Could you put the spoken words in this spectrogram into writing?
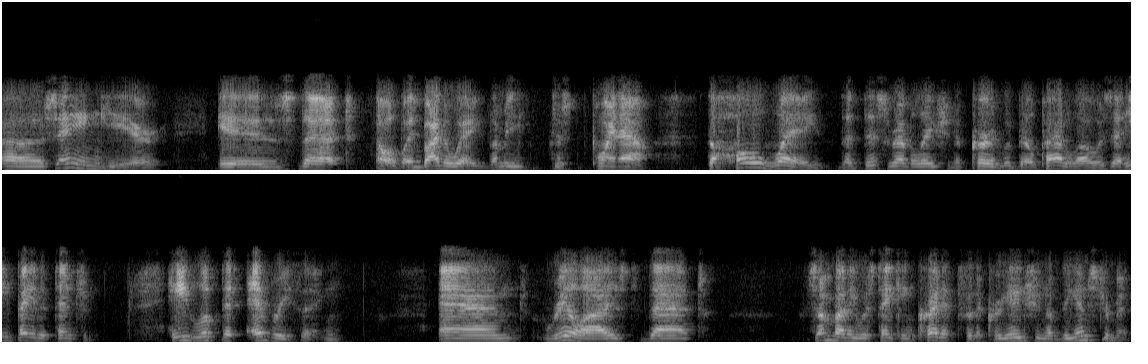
uh, saying here is that, oh, and by the way, let me just point out the whole way that this revelation occurred with Bill Paatalo is that he paid attention. He looked at everything and realized that somebody was taking credit for the creation of the instrument,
